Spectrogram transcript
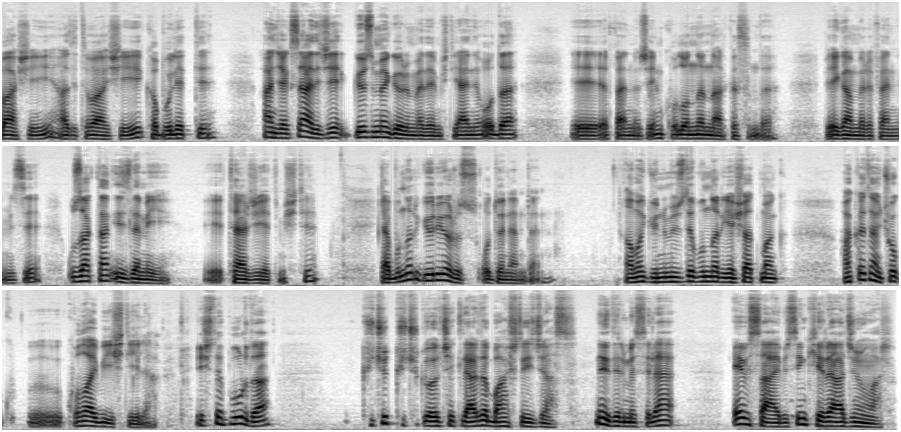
Vahşiyi, Hazreti Vahşi'yi kabul etti. Ancak sadece gözüme görünme demişti. Yani o da e, efendim söyleyeyim kolonların arkasında Peygamber Efendimiz'i uzaktan izlemeyi e, tercih etmişti. Ya bunları görüyoruz o dönemden. Ama günümüzde bunları yaşatmak hakikaten çok e, kolay bir iş değil abi. İşte burada küçük küçük ölçeklerde başlayacağız. Nedir mesela? Ev sahibisin, kiracın var.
